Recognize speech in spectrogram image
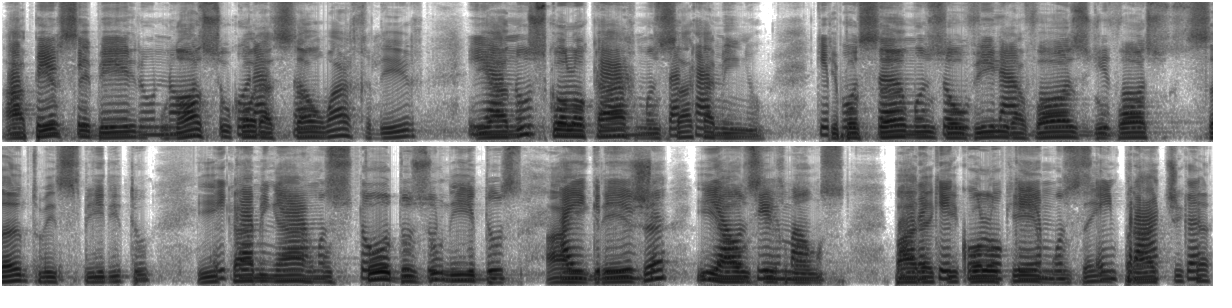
a perceber o nosso coração arder e a nos colocarmos a caminho, que possamos ouvir a voz do vosso Santo Espírito e caminharmos todos unidos à Igreja e aos irmãos, para que coloquemos em prática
